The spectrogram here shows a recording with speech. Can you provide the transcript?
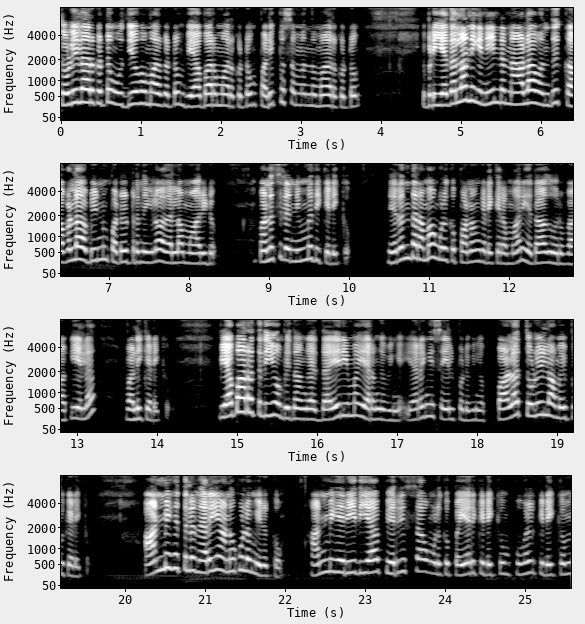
தொழிலாக இருக்கட்டும் உத்தியோகமாக இருக்கட்டும் வியாபாரமாக இருக்கட்டும் படிப்பு சம்மந்தமாக இருக்கட்டும் இப்படி எதெல்லாம் நீங்கள் நீண்ட நாளாக வந்து கவலை அப்படின்னு பட்டுட்டு இருந்தீங்களோ அதெல்லாம் மாறிடும். மனசில் நிம்மதி கிடைக்கும். நிரந்தரமாக உங்களுக்கு பணம் கிடைக்கிற மாதிரி ஏதாவது ஒரு வகையில் வழி கிடைக்கும். வியாபாரத்துலேயும் அப்படிதாங்க. தைரியமாக இறங்குவீங்க. இறங்கி செயல்படுவீங்க. பல தொழில் அமைப்பு கிடைக்கும். ஆன்மீகத்தில் நிறைய அனுகூலம் இருக்கும். ஆன்மீக ரீதியாக பெருசாக உங்களுக்கு பெயர் கிடைக்கும் புகழ் கிடைக்கும்.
